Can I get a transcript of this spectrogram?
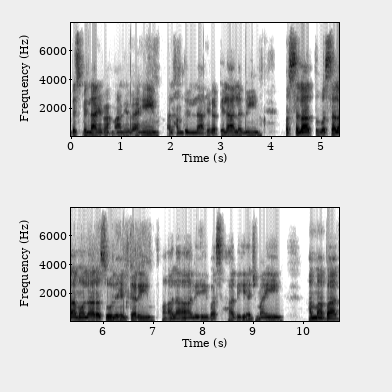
Bismillahir Rahmanir Rahim. Alhamdulillahi Rabbil Alameen. Wassalatu wassalamu ala Rasulihil Kareem wa ashabihi ajma'in. Amma ba'd.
